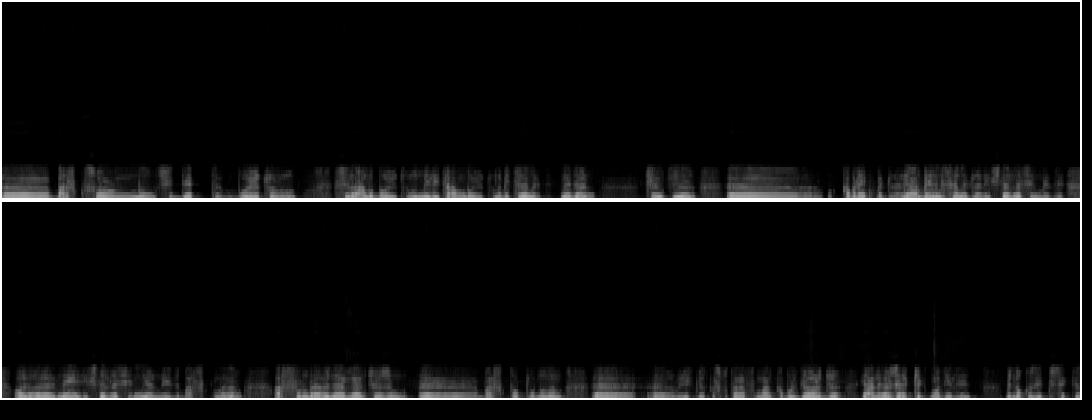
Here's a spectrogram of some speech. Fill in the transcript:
e, Bask sorununun şiddet boyutunu, silahlı boyutunu, militan boyutunu bitiremedi. Neden? Çünkü e, kabul etmediler. Yani benimsemediler. İçlerine sinmedi. O, e, ne içlerine sinmeyen neydi baskıların? Aslında önerilen çözüm e, baskı toplumunun e, e, büyük bir kısmı tarafından kabul gördü. Yani özellik modeli 1978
